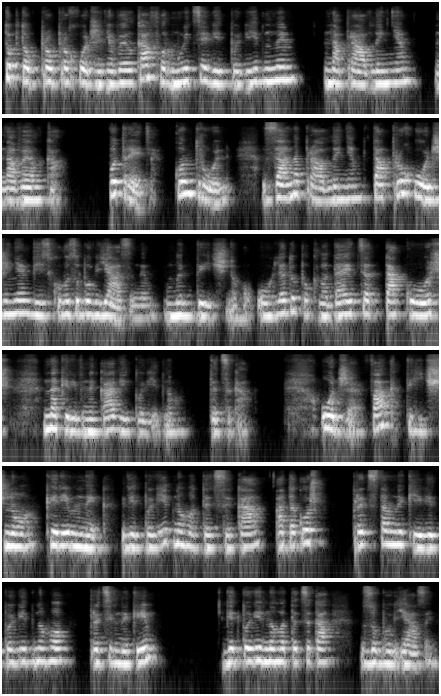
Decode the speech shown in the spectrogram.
тобто про проходження ВЛК, формується відповідним направленням на ВЛК. По-третє, контроль за направленням та проходженням військовозобов'язаним медичного огляду покладається також на керівника відповідного ТЦК. Отже, фактично керівник відповідного ТЦК, а також представники відповідного працівники відповідного ТЦК зобов'язані.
